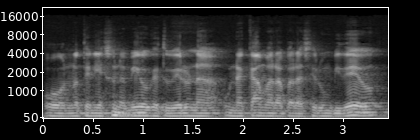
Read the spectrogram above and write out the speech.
o no tenías un amigo que tuviera una, una cámara para hacer un video.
